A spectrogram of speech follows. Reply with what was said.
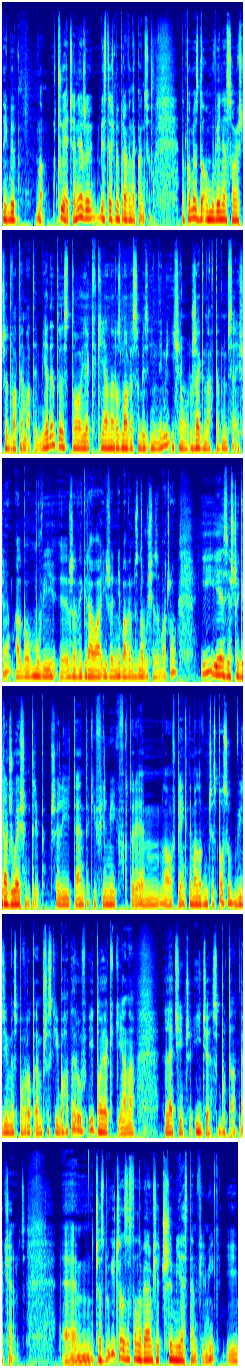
jakby no, czujecie, nie, że jesteśmy prawie na końcu. Natomiast do omówienia są jeszcze dwa tematy. Jeden to jest to, jak Kiana rozmawia sobie z innymi i się żegna w pewnym sensie, albo mówi, y, że wygrała i że niebawem znowu się zobaczą. I jest jeszcze Graduation Trip, czyli ten taki filmik, w którym no, w piękny, malowniczy sposób widzimy z powrotem wszystkich bohaterów i to, jak Kiana leci, czy idzie z buta na księżyc. Przez długi czas zastanawiałem się, czym jest ten filmik, i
